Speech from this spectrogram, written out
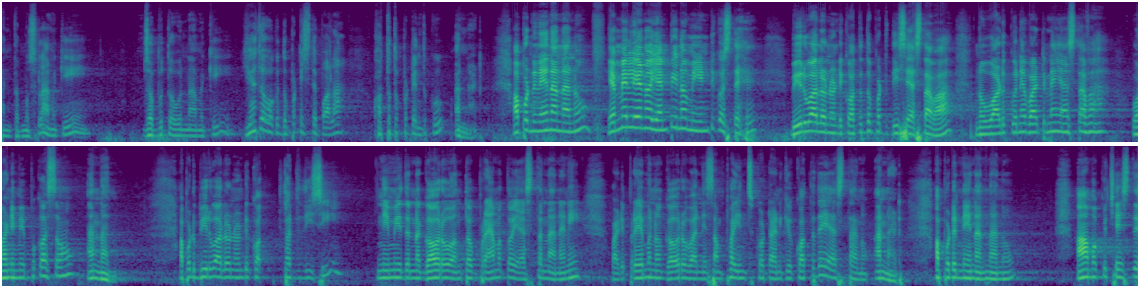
అంత ముసలామెకి జబ్బుతో ఉన్న ఆమెకి ఏదో ఒక దుప్పటి ఇస్తే పోలా కొత్త దుప్పటి ఎందుకు అన్నాడు అప్పుడు నేనన్నాను ఎమ్మెల్యేనో ఎంపీనో మీ ఇంటికి వస్తే బీరువాలో నుండి కొత్త దుప్పటి తీసేస్తావా నువ్వు వాడుకునే వాటినే వేస్తావా వాడిని మెప్పు కోసం అన్నాను అప్పుడు బీరువాలో నుండి కొత్తది తీసి నీ మీద ఉన్న గౌరవంతో ప్రేమతో వేస్తున్నానని వాడి ప్రేమను గౌరవాన్ని సంపాదించుకోవటానికి కొత్తదే వేస్తాను అన్నాడు అప్పుడు నేను అన్నాను ఆమెకు చేస్తే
